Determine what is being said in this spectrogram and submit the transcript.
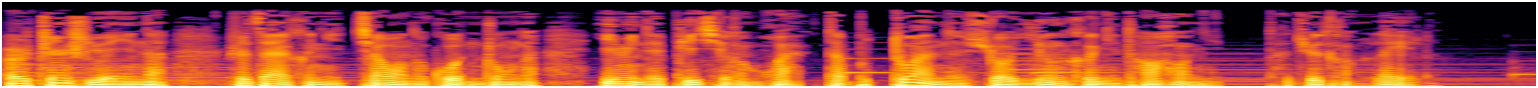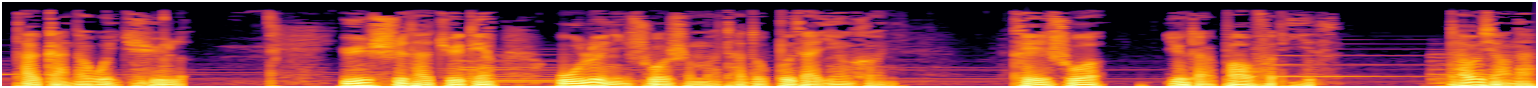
而真实原因呢，是在和你交往的过程中呢，因为你的脾气很坏，他不断的需要迎合你、讨好你，他觉得很累了，他感到委屈了，于是他决定，无论你说什么，他都不再迎合你，可以说有点报复的意思。他会想呢，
